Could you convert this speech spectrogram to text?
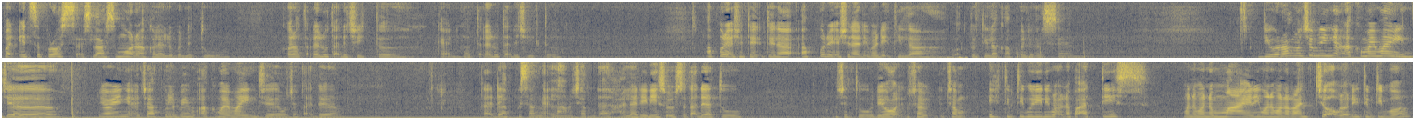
But it's a process lah. Semua orang akan lalu benda tu. Kalau tak lalu tak ada cerita kan. Kalau tak lalu tak ada cerita. Apa reaction Tila apa reaction adik-beradik Tila waktu Tila couple dengan Sam? Dia orang macam ingat aku main-main je. Yang ingat macam aku lebih aku main-main je. Macam tak ada tak ada apa sangat lah. Macam dah halah dia ni esok-esok tak ada tu. Macam tu. Dia macam, macam eh tiba-tiba dia ni pula dapat artis. Mana-mana main ni mana-mana rancak pula dia tiba-tiba.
